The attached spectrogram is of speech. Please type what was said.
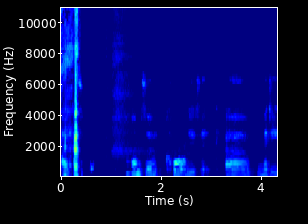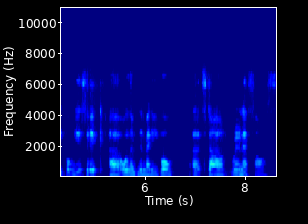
And in terms of choral music, uh, medieval music, uh, or the, the medieval uh, style, Renaissance,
